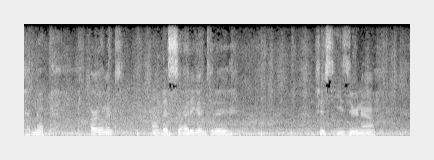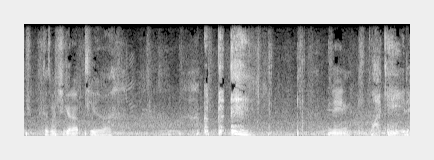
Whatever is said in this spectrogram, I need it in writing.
heading up Parliament on this side again today. It's just easier now because once you get up to uh, main blockade,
